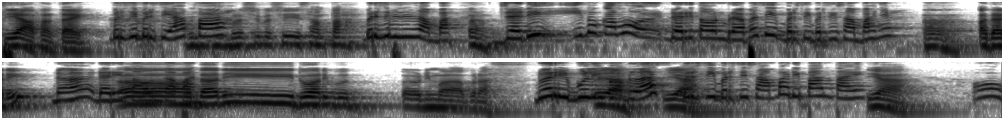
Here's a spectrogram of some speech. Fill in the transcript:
Ya, pantai. Bersih-bersih apa? Bersih-bersih sampah. Bersih-bersih sampah. Eh. Jadi itu kamu dari tahun berapa sih bersih-bersih sampahnya? Ah. Ah, dari? Nah, dari tahun Eh, kapan? Dari 2015. 2015 Iya, iya. bersih-bersih sampah di pantai. Ya, Oh,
